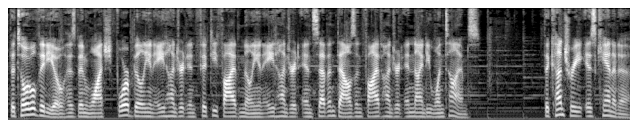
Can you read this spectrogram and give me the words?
The total video has been watched 4,855,807,591 times. The country is Canada.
